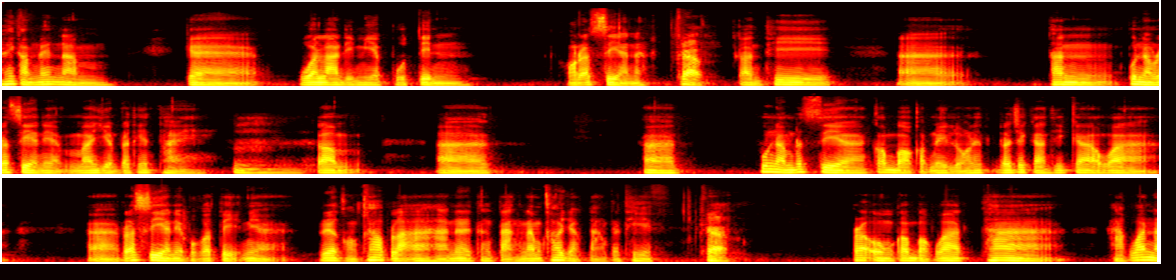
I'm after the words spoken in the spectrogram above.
ให้คำแนะนำแก่วลาดิเมียร์ปูตินของรัสเซียนะครับ ตอนที่อ่าท่านผู้นำรัสเซียเนี่ยมาเยือนประเทศไทยอืมก็อ่าอ่า ผู้นำรัสเซียก็บอกกับในหลวงรัชกาลที่ 9ว่าอ่ารัสเซียเนี่ยปกติเนี่ยเรื่องของข้าวปลาอาหารอะไรต่างๆนำเข้าจากต่างประเทศครับ พระองค์ก็บอกว่าถ้าหากว่าน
